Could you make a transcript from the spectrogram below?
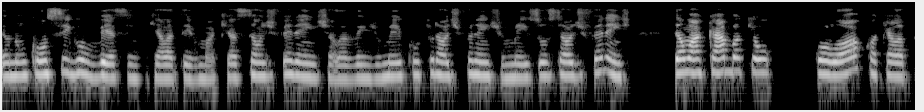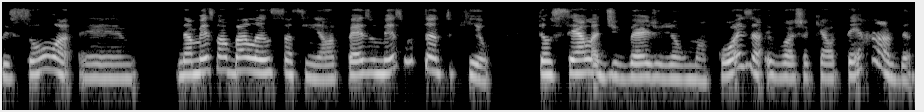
Eu não consigo ver assim que ela teve uma criação diferente, ela vem de um meio cultural diferente, um meio social diferente. Então, acaba que eu coloco aquela pessoa é, na mesma balança, assim, ela pesa o mesmo tanto que eu. Então, se ela diverge de alguma coisa, eu vou achar que ela está errada.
